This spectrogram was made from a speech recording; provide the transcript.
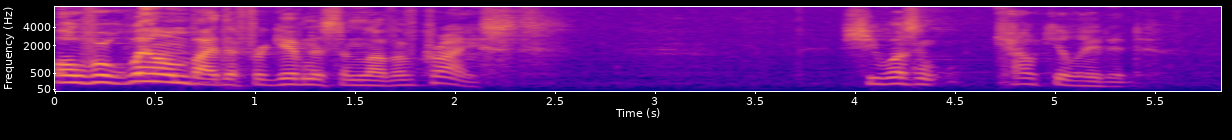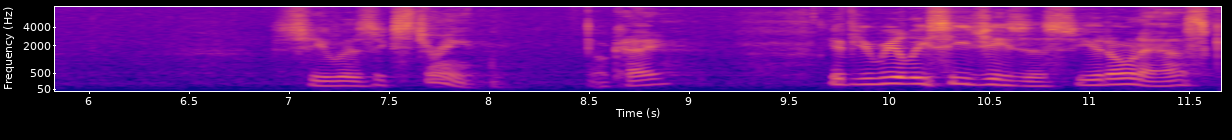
overwhelmed by the forgiveness and love of Christ. She wasn't calculated, she was extreme, okay? If you really see Jesus, you don't ask,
